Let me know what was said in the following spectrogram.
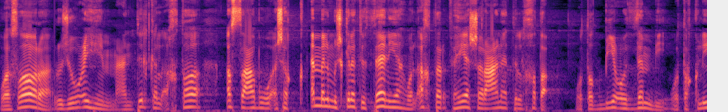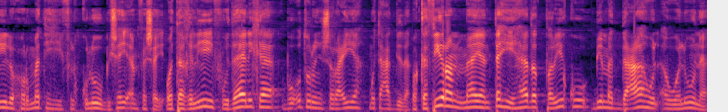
وصار رجوعهم عن تلك الأخطاء أصعب وأشق. أما المشكلة الثانية والأخطر فهي شرعنة الخطأ. وتطبيع الذنب وتقليل حرمته في القلوب شيئا فشيئا. وتغليف ذلك بأطر شرعية متعددة. وكثيرا ما ينتهي هذا الطريق بما ادعاه الأولون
